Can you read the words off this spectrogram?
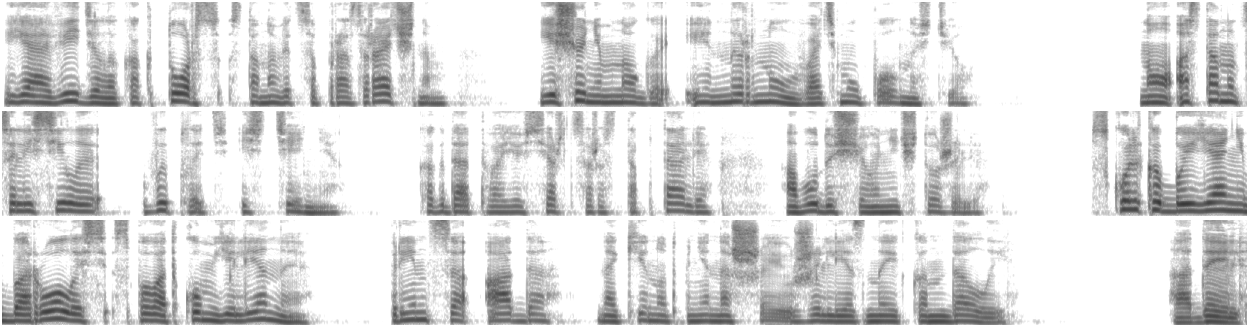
Я видела, как торс становится прозрачным, еще немного и нырну во тьму полностью. Но останутся ли силы выплыть из тени, когда твое сердце растоптали, а будущее уничтожили? Сколько бы я ни боролась с поводком Елены, принца ада накинут мне на шею железные кандалы. «Адель,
